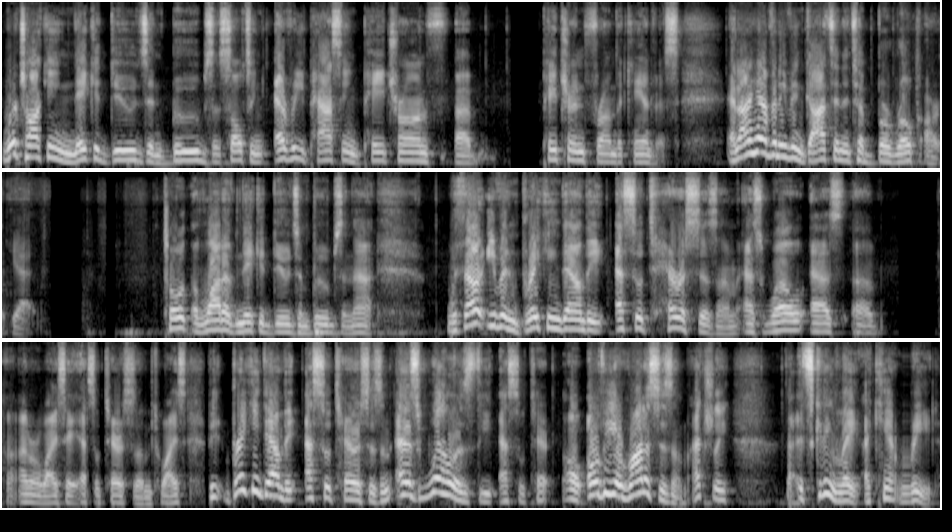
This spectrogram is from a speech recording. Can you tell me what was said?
We're talking naked dudes and boobs assaulting every passing patron uh, patron from the canvas. And I haven't even gotten into Baroque art yet. Told a lot of naked dudes and boobs and that. Without even breaking down the esotericism as well as uh, I don't know why I say esotericism twice. Breaking down the esotericism as well as the esoteric. Oh, oh, the eroticism. Actually, it's getting late. I can't read,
